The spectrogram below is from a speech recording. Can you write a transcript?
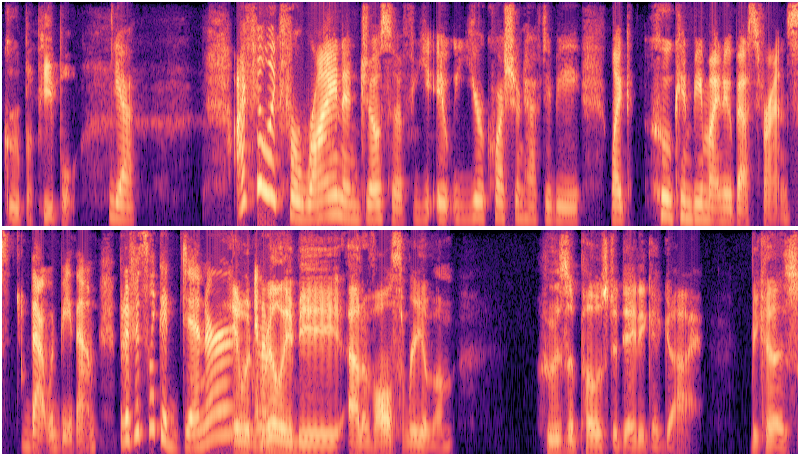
group of people. Yeah. I feel like for Ryan and Joseph, it, your question would have to be like, who can be my new best friends? That would be them. But if it's like a dinner, it would and I'm- really be out of all three of them who's opposed to dating a guy because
